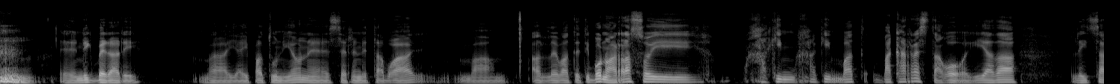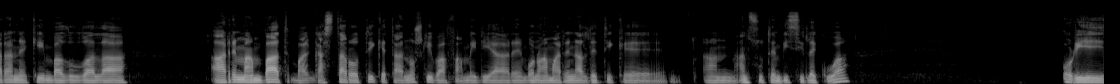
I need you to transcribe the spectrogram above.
e, nik berari, bai, aipatu nion, e, zerren eta ba, ba, alde batetik, bueno, arrazoi jakin, jakin bat, bakarra ez dago, egia da, leitzaranekin badudala harreman bat, ba, gaztarotik eta noski ba, familiaren, bueno, amaren aldetik e, han, han zuten bizilekua, hori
